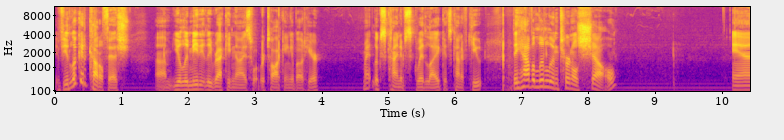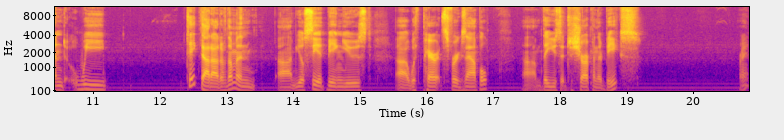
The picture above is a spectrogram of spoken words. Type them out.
If you look at cuttlefish, um, you'll immediately recognize what we're talking about here. Right, looks kind of squid-like. It's kind of cute. They have a little internal shell, and we take that out of them and um, you'll see it being used uh, with parrots, for example. Um, they use it to sharpen their beaks. Right?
